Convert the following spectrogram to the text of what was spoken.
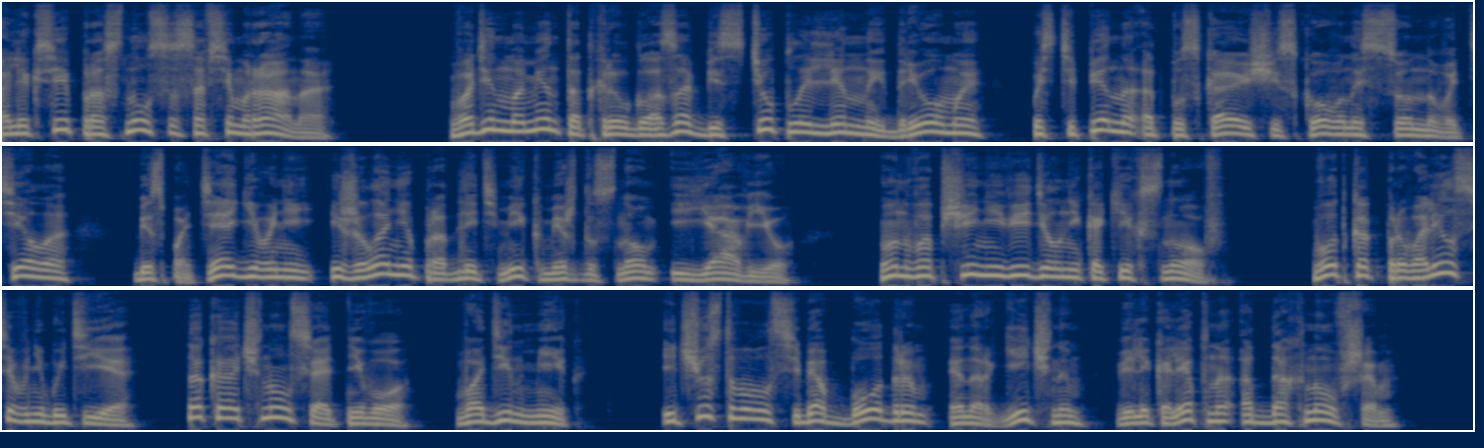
Алексей проснулся совсем рано. В один момент открыл глаза без теплой ленной дремы, постепенно отпускающей скованность сонного тела, без подтягиваний и желания продлить миг между сном и явью. Он вообще не видел никаких снов. Вот как провалился в небытие, так и очнулся от него в один миг и чувствовал себя бодрым, энергичным, великолепно отдохнувшим.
